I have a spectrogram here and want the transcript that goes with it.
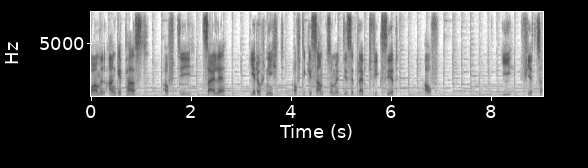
Formel angepasst auf die Zeile, jedoch nicht auf die Gesamtsumme. Diese bleibt fixiert auf I14.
